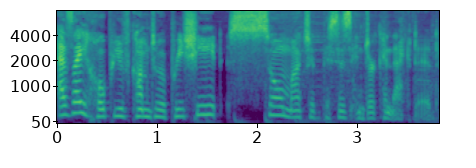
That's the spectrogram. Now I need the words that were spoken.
As I hope you've come to appreciate, so much of this is interconnected.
